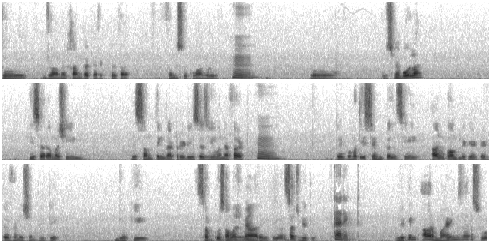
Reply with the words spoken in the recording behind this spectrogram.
तो जो आमिर खान का कैरेक्टर था फनसुक वांगड़ू तो उसने बोला कि sir uh machine is something that reduces human effort तो एक बहुत ही सिंपल सी अनकॉम्प्लिकेटेड डेफिनेशन दी थी जो कि सबको समझ में आ रही थी और सच भी थी। करेक्ट लेकिन our minds are so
